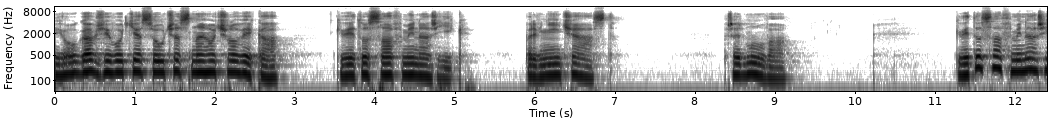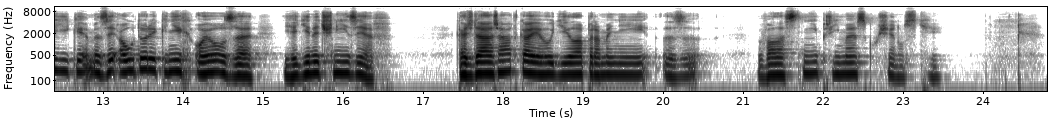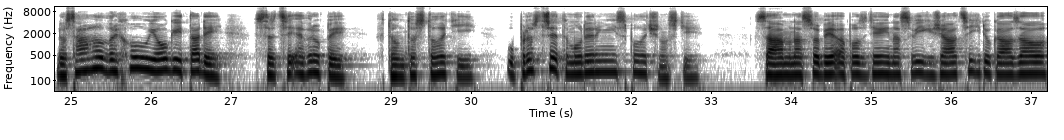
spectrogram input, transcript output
Yoga v životě současného člověka. Květoslav Minařík. První část. Předmluva. Květoslav Minařík je mezi autory knih o józe jedinečný zjev. Každá řádka jeho díla pramení z vlastní přímé zkušenosti. Dosáhl vrcholu jógy tady, v srdci Evropy, tomto století, uprostřed moderní společnosti. Sám na sobě a později na svých žácích dokázal,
